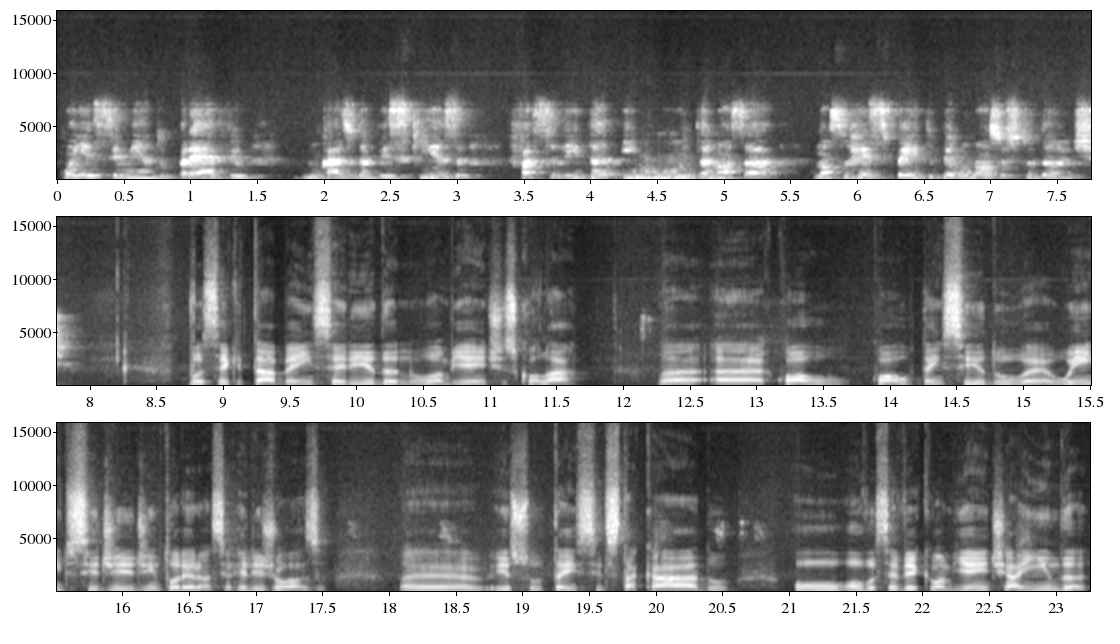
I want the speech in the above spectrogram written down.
conhecimento prévio, no caso da pesquisa, facilita e muito a nossa nosso respeito pelo nosso estudante. Você que está bem inserida no ambiente escolar, né, é, qual, qual tem sido é, o índice de, de intolerância religiosa? É, isso tem se destacado? Ou, ou, você vê que o ambiente ainda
